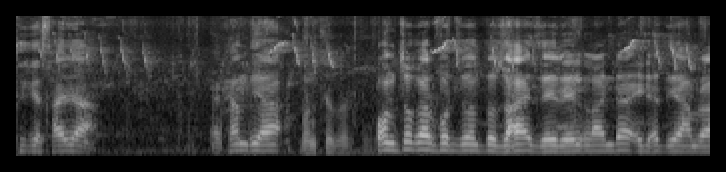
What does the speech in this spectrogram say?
থেকে সাইজা এখান দিয়া পঞ্চগড়। পঞ্চগড় পর্যন্ত যায় যে রেল লাইনটা। এটা দিয়ে আমরা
